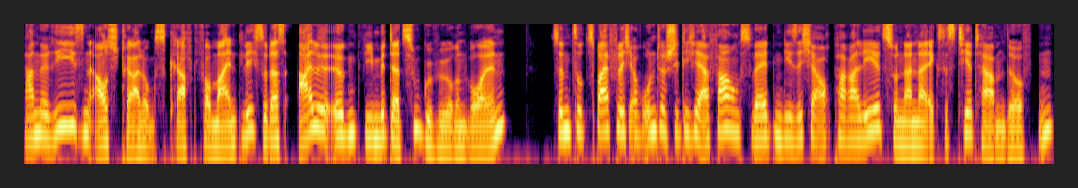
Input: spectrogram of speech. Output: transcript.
haben eine riesen Ausstrahlungskraft vermeintlich, sodass alle irgendwie mit dazugehören wollen. Sind so zwei vielleicht auch unterschiedliche Erfahrungswelten, die sicher auch parallel zueinander existiert haben dürften.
